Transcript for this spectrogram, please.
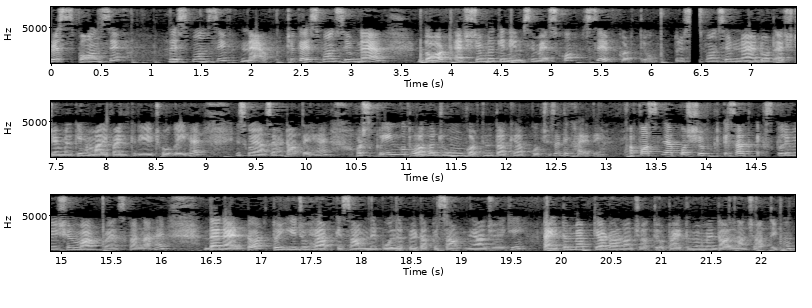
रिस्पॉन्सिव रिस्पॉन्सिव नैव ठीक है? रिस्पॉन्सिव नैव डॉट एच के नेम से मैं इसको सेव करती हूँ। तो रिस्पॉन्सिव नैव डॉट एच की हमारी फ़ाइल क्रिएट हो गई है, इसको यहाँ से हटाते हैं और स्क्रीन को थोड़ा सा जूम करती हूँ ताकि आपको अच्छे से दिखाई दे। अब फर्स्टली आपको शिफ्ट के साथ एक्सक्लेमेशन मार्क प्रेस करना है देन एंटर तो ये जो है आपके सामने बोलर प्लेट आपके सामने आ जाएगी। टाइटल में आप क्या डालना चाहते हो? टाइटल में मैं डालना चाहती हूँ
